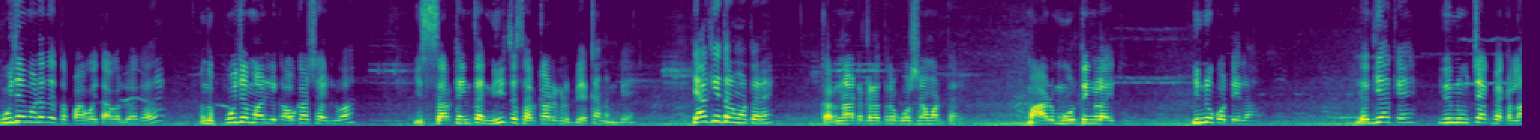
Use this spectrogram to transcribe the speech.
ಪೂಜೆ ಮಾಡೋದೇ ತಪ್ಪಾಗೋಯ್ತು ಆಗಲ್ವ ಹಾಗಾದರೆ ಒಂದು ಪೂಜೆ ಮಾಡಲಿಕ್ಕೆ ಅವಕಾಶ ಇಲ್ವಾ? ಈ ಸರ್ಕ, ಇಂಥ ನೀಚ ಸರ್ಕಾರಗಳು ಬೇಕಾ ನಮಗೆ? ಯಾಕೆ ಈ ಥರ ಮಾಡ್ತಾರೆ? ಕರ್ನಾಟಕದ ಹತ್ರ ಘೋಷಣೆ ಮಾಡ್ತಾರೆ. ಮಾಡಿ ಮೂರು ತಿಂಗಳಾಯಿತು, ಇನ್ನೂ ಕೊಟ್ಟಿಲ್ಲ. ಅದು ಯಾಕೆ? ಇದನ್ನು ಹುಚ್ಚಾಕ್ಬೇಕಲ್ಲ?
